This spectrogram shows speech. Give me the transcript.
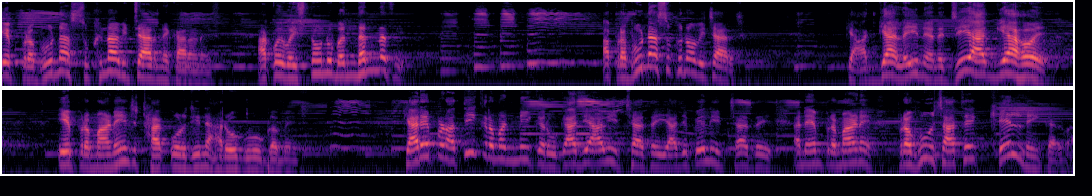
એ પ્રભુના સુખના વિચારને કારણે છે. આ કોઈ વૈષ્ણવનું બંધન નથી. આ પ્રભુના સુખનો વિચાર છે કે આજ્ઞા લઈને અને જે આજ્ઞા હોય એ પ્રમાણે જ ઠાકોરજીને આરોગવું ગમે છે. ક્યારે પણ અતિક્રમણ નહીં કરવું કે આજે આવી ઈચ્છા થઈ, આજે પેલી ઈચ્છા થઈ અને એમ પ્રમાણે પ્રભુ સાથે ખેલ નહીં કરવા.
